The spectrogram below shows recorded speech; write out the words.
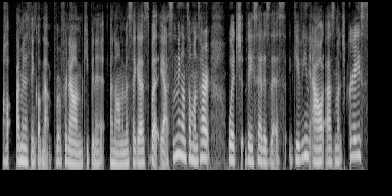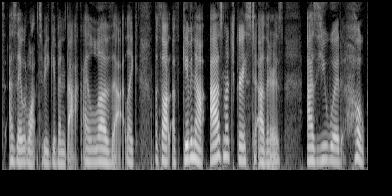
I'm going to think on that. But for now, I'm keeping it anonymous, I guess. But yeah, something on someone's heart, which they said is this giving out as much grace as they would want to be given back. I love that. Like the thought of giving out as much grace to others as you would hope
